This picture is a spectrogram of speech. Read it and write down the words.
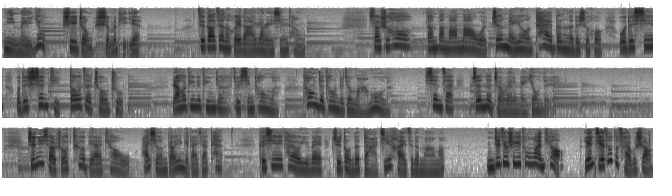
你没用是一种什么体验？最高赞的回答让人心疼。小时候，当爸妈骂我真没用、太笨了的时候，我的心、我的身体都在抽搐，然后听着听着就心痛了，痛着痛着就麻木了，现在真的成为了没用的人。侄女小时候特别爱跳舞，还喜欢表演给大家看，可惜她有一位只懂得打击孩子的妈妈，你这就是一通乱跳，连节奏都踩不上，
